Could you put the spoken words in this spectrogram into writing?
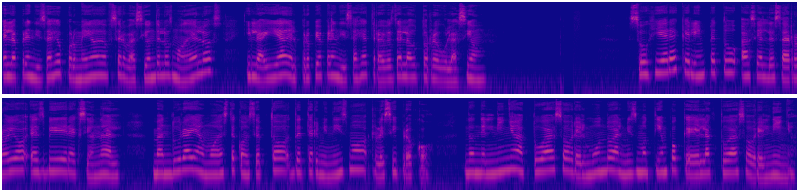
el aprendizaje por medio de observación de los modelos y la guía del propio aprendizaje a través de la autorregulación. Sugiere que el ímpetu hacia el desarrollo es bidireccional. Bandura llamó este concepto determinismo recíproco, donde el niño actúa sobre el mundo al mismo tiempo que él actúa sobre el niño.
